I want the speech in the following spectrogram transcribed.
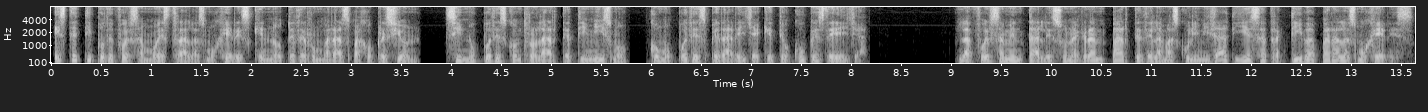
Este tipo de fuerza muestra a las mujeres que no te derrumbarás bajo presión, si no puedes controlarte a ti mismo, como puede esperar ella que te ocupes de ella. La fuerza mental es una gran parte de la masculinidad y es atractiva para las mujeres.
